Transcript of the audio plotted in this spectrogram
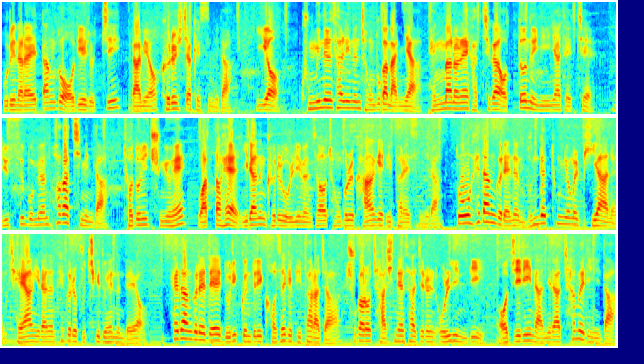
우리나라의 땅도 어디에 줬지? 라며 글을 시작했습니다. 이어 국민을 살리는 정부가 맞냐? 100만 원의 가치가 어떤 의미이냐 대체? 뉴스 보면 화가 치민다. 저 돈이 중요해? The hell? 이라는 글을 올리면서 정부를 강하게 비판했습니다. 또 해당 글에는 문 대통령을 비하하는 재앙이라는 태그를 붙이기도 했는데요. 해당 글에 대해 누리꾼들이 거세게 비판하자 추가로 자신의 사진을 올린 뒤 어질인 아니라 참을인이다.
